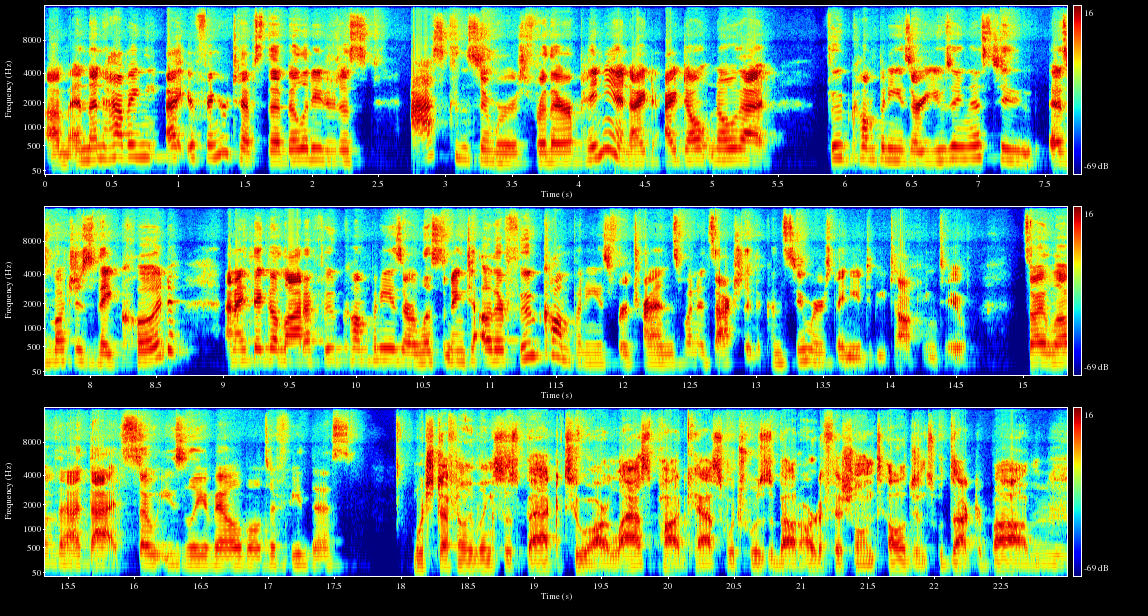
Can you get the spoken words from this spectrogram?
Um, and then having at your fingertips the ability to just ask consumers for their opinion. I, I don't know that food companies are using this to as much as they could. And I think a lot of food companies are listening to other food companies for trends when it's actually the consumers they need to be talking to. So I love that that's so easily available to feed this. which definitely links us back to our last podcast which was about artificial intelligence with dr bob mm.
